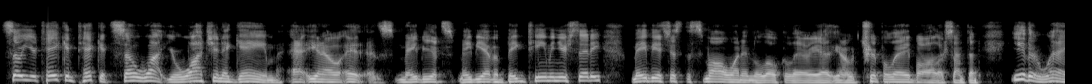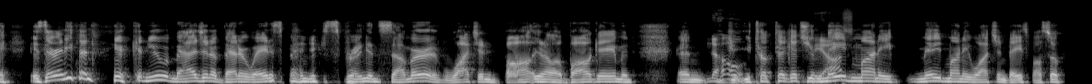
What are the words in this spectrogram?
so you're taking tickets. So what? You're watching a game. At, you know, it's, maybe it's maybe you have a big team in your city. Maybe it's just the small one in the local area. You know, AAA ball or something. Either way, is there anything? Can you imagine a better way to spend your spring and summer watching ball? You know, a ball game and and no, you, you took tickets. You made awesome. money. Made money watching baseball. So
